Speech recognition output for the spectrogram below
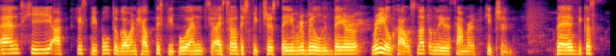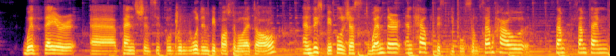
and he asked his people to go and help these people. And I saw these pictures. They rebuilt their real house, not only the summer kitchen. The, because with their uh, pensions, it would, wouldn't be possible at all. And these people just went there and helped these people. So somehow, some, sometimes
